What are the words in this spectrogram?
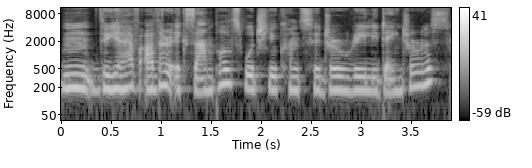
Um, do you have other examples which you consider really dangerous?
